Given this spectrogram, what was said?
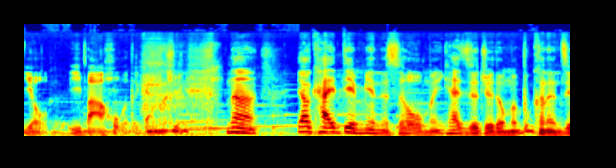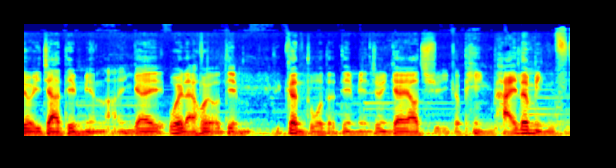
有一把火的感觉。那要开店面的时候，我们一开始就觉得我们不可能只有一家店面啦，应该未来会有店更多的店面，就应该要取一个品牌的名字。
